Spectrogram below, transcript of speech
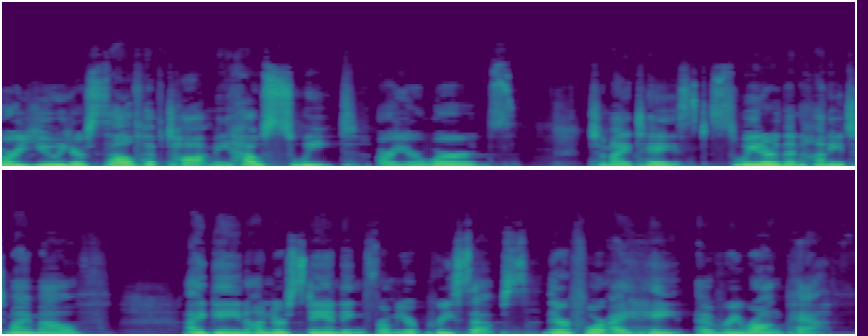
for you yourself have taught me how sweet are your words to my taste, sweeter than honey to my mouth. I gain understanding from your precepts. Therefore, I hate every wrong path.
